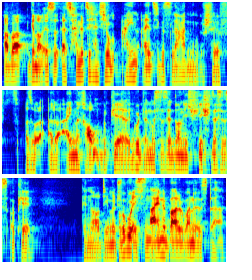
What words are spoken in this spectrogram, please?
Aber genau, es, es handelt sich eigentlich um ein einziges Ladengeschäft, also, also einen Raum. Okay, gut, dann ist es ja doch nicht viel. Das ist okay. Genau, Aber dementsprechend. gut, eine Badewanne ist da.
